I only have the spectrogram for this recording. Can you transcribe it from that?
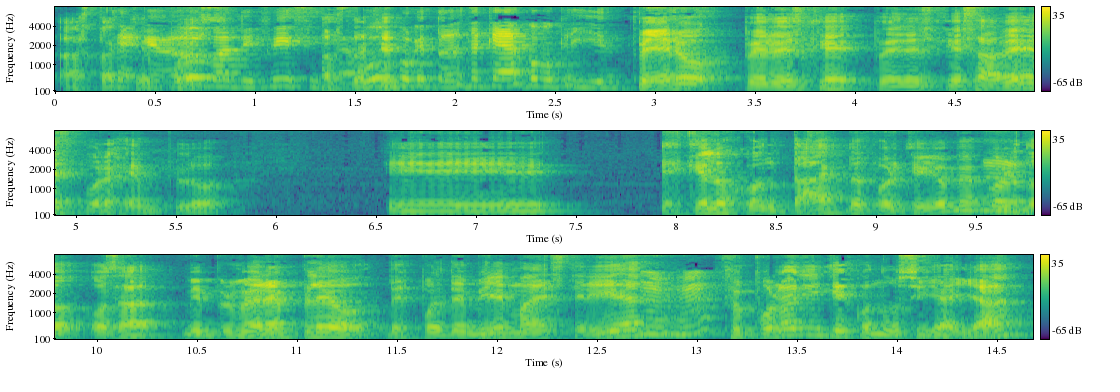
hasta Se que quedó pues, más difícil, hasta aún, que- porque entonces te queda como que... entonces- pero, pero es que, pero es que sabes, por ejemplo, eh, es que los contactos, porque yo me acuerdo, o sea, mi primer empleo después de mi maestría Ujú. fue por alguien que conocía allá.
